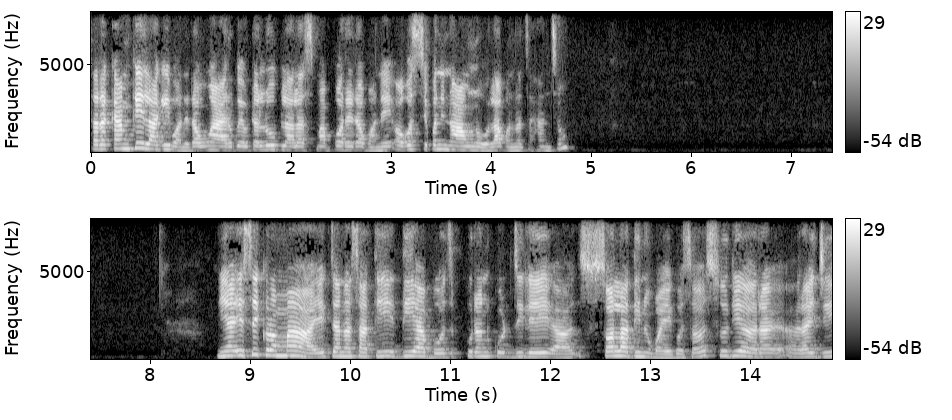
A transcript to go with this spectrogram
तर कामकै लागि भनेर उहाँहरूको एउटा लोभ लालचमा परेर भने अवश्य पनि नआउनु होला भन्न चाहन्छौँ। यहाँ यसै क्रममा एकजना साथी दिया भोज पुरनकोटजीले सल्लाह दिनुभएको छ। सूर्य राईजी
